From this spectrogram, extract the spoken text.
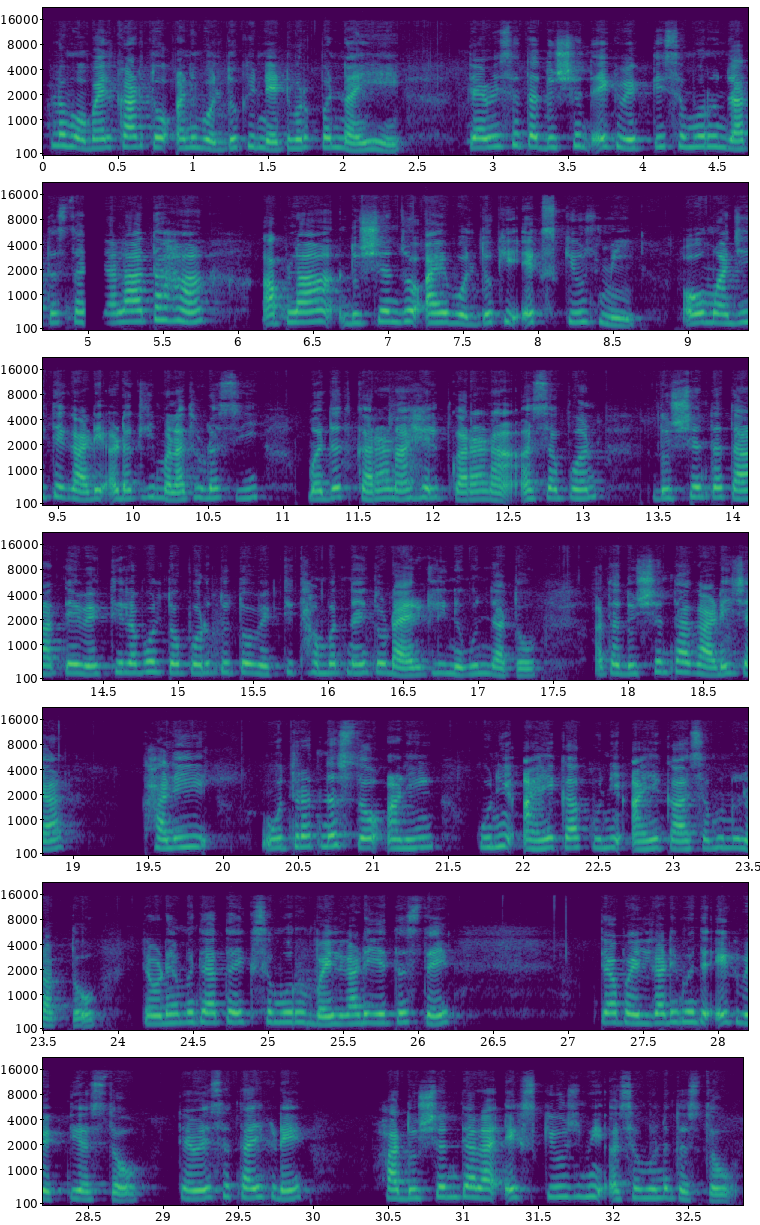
आपला मोबाईल काढतो आणि बोलतो की नेटवर्क पण नाही. आहे त्यावेळेस आता दुष्यंत एक व्यक्ती समोरून जात असता त्याला आता हा आपला दुष्यंत जो आहे बोलतो की एक्सक्यूज मी ओ माझी ते गाडी अडकली मला थोडीशी मदत करा ना हेल्प करा ना. असं पण दुष्यंत आता ते व्यक्तीला बोलतो परंतु तो व्यक्ती थांबत नाही तो डायरेक्टली निघून जातो. आता दुष्यंत हा गाडीच्या खाली उतरत नसतो आणि कुणी आहे का कुणी आहे का असं म्हणू लागतो. तेवढ्यामध्ये आता एक समोरून बैलगाडी येत असते. त्या बैलगाडीमध्ये एक व्यक्ती असतो. त्यावेळेस आता इकडे हा दुष्यंत त्याला एक्सक्यूज मी असं म्हणत असतो.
